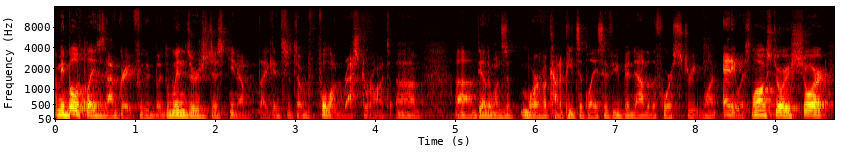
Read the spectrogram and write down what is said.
I mean, both places have great food, but the Windsor's just, you know, like it's just a full on restaurant. Um, um, the other one's more of a kind of pizza place if you've been down to the 4th Street one. Anyways, long story short,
